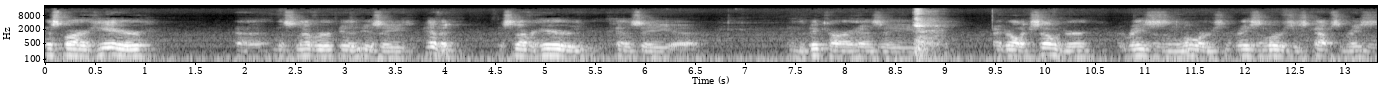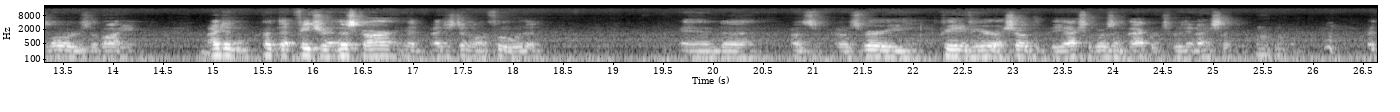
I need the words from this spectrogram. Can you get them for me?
This bar here, uh, this lever is, is, a pivot. This lever here has a, uh, in the big car, has a hydraulic cylinder that raises and lowers. It raises and lowers these cups and raises and lowers the body. I didn't put that feature in this car. It, I just didn't want to fool with it and uh, I was I was very creative here. I showed that the axle goes in backwards really nicely. But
